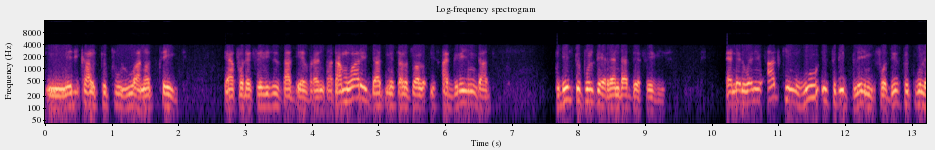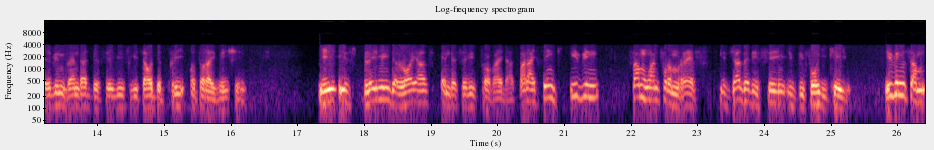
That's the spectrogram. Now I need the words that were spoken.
medical people who are not paid. uh, for the services that they have rendered. I'm worried that Mr. Letsoalo is agreeing that these people, they rendered their service. And then when you ask him who is to be blamed for these people having rendered the service without the pre-authorization, he is blaming the lawyers and the service providers. But I think even someone from REF is just that he's saying is before he came. Even some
